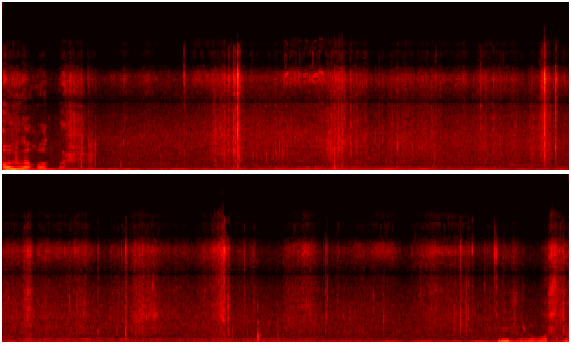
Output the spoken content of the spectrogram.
আল্লাহ আকবার। এই হলো অবস্থা।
